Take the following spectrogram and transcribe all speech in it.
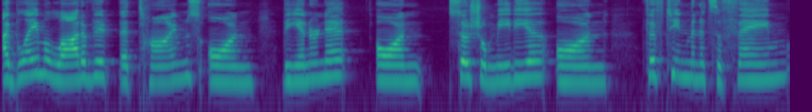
I blame a lot of it at times on the internet, on social media, on 15 minutes of fame,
